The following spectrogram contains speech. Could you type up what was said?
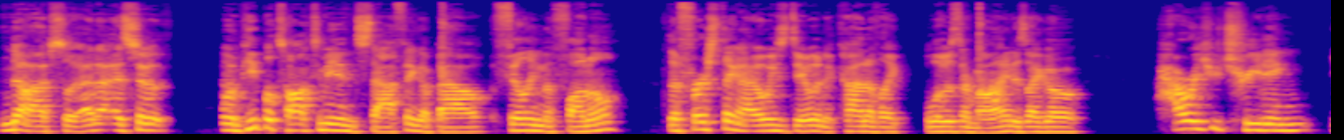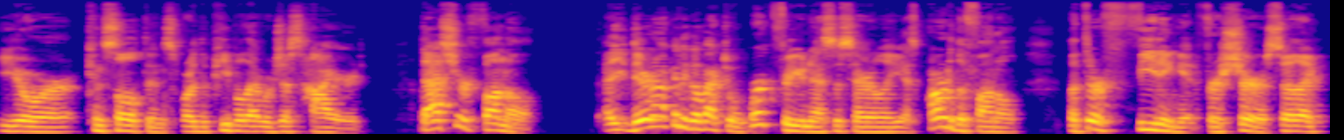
No, absolutely. And I, so when people talk to me in staffing about filling the funnel, the first thing I always do, and it kind of like blows their mind, is I go, How are you treating your consultants or the people that were just hired? That's your funnel. Uh, they're not going to go back to work for you necessarily as part of the funnel, but they're feeding it for sure. So, like,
